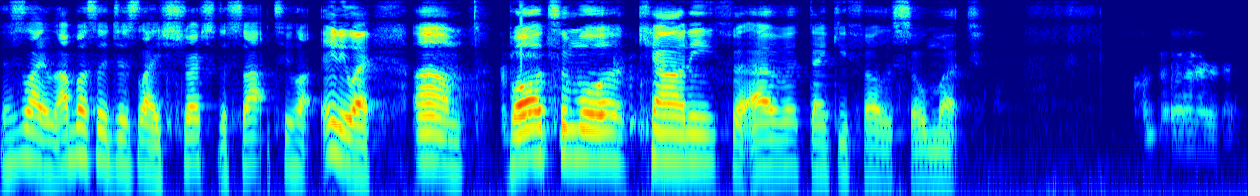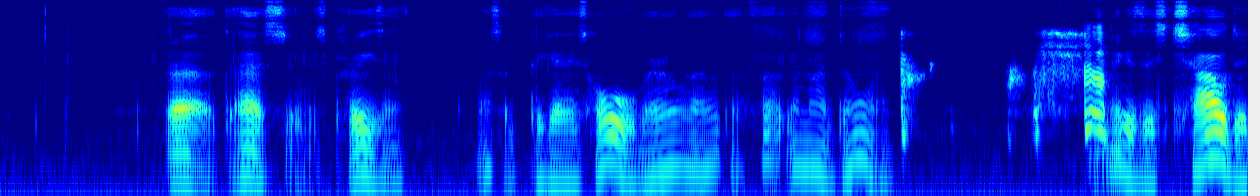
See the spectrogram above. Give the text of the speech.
It's like I must have just like stretched the sock too hard. Anyway, um Baltimore County forever. Thank you fellas so much. Bro, that shit was crazy. That's a big ass hole, bro. Like what the fuck am I doing? Niggas is childish.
